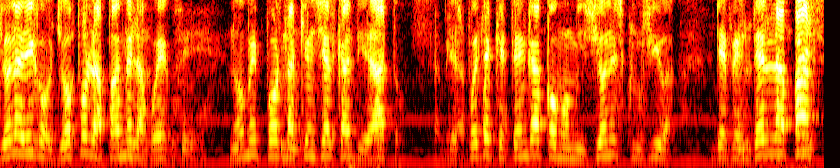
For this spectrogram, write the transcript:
yo le digo, yo por la paz me la juego. No me importa quién sea el candidato. Después de que tenga como misión exclusiva defender la paz,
